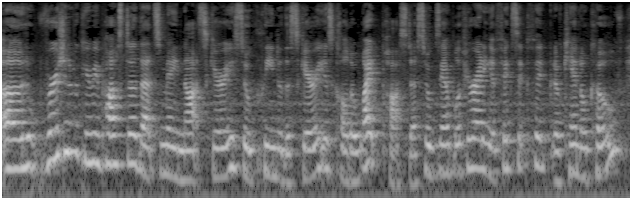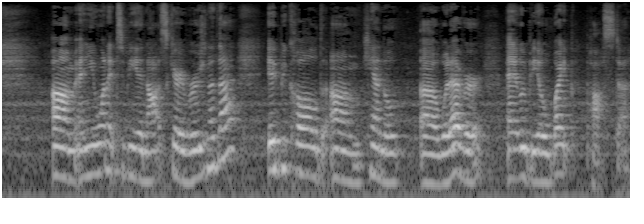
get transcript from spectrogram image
A version of a creepypasta that's made not scary, so clean to the scary, is called a white pasta. So example, if you're writing a fix-it fic of Candle Cove, um, and you want it to be a not scary version of that, it'd be called um, Candle uh, whatever, and it would be a white pasta.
